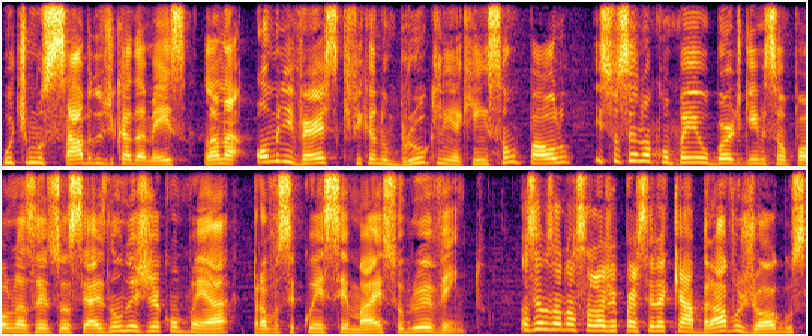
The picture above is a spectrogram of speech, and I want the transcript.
último sábado de cada mês, lá na Omniverse, que fica no Brooklyn, aqui em São Paulo. E se você não acompanha o Board Game São Paulo nas redes sociais, não deixe de acompanhar para você conhecer mais sobre o evento. Nós temos a nossa loja parceira que é a Bravo Jogos,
